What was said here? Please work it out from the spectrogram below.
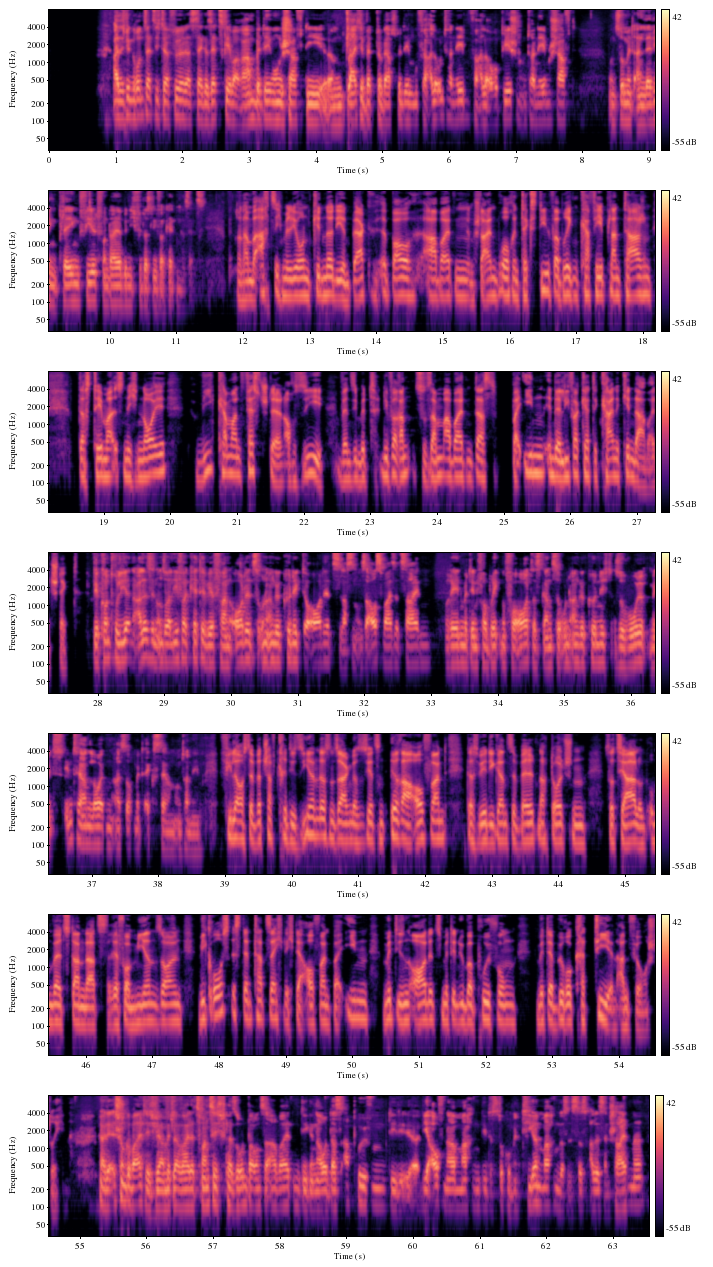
Also ich bin grundsätzlich dafür, dass der Gesetzgeber Rahmenbedingungen schafft, die ähm, gleiche Wettbewerbsbedingungen für alle Unternehmen, für alle europäischen Unternehmen schafft und somit ein Living Playing Field. Von daher bin ich für das Lieferkettengesetz. Dann haben wir 80 Millionen Kinder, die in Bergbau arbeiten, im Steinbruch, in Textilfabriken, Kaffeeplantagen. Das Thema ist nicht neu. Wie kann man feststellen, auch Sie, wenn Sie mit Lieferanten zusammenarbeiten, dass bei Ihnen in der Lieferkette keine Kinderarbeit steckt? Wir kontrollieren alles in unserer Lieferkette. Wir fahren Audits, unangekündigte Audits, lassen uns Ausweise zeigen, reden mit den Fabriken vor Ort, das Ganze unangekündigt, sowohl mit internen Leuten als auch mit externen Unternehmen. Viele aus der Wirtschaft kritisieren das und sagen, das ist jetzt ein irrer Aufwand, dass wir die ganze Welt nach deutschen Sozial- und Umweltstandards reformieren sollen. Wie groß ist denn tatsächlich der Aufwand bei Ihnen mit diesen Audits, mit den Überprüfungen, mit der Bürokratie in Anführungsstrichen? Ja, der ist schon gewaltig. Wir haben mittlerweile 20 Personen bei uns arbeiten, die genau das abprüfen, die, die die Aufnahmen machen, die das Dokumentieren machen. Das ist das alles Entscheidende.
